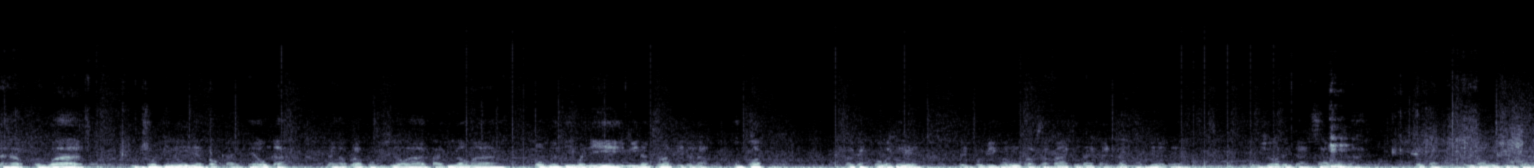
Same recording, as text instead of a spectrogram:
นะครับผมว่าชุมชนที่นี่เนี่ยต้องการแค่โอกาสนะครับแล้วผมเชื่อว่าการที่เรามาลงพื้นที่วันนี้มีนักธุรกิจระดับท็อปๆมาจากทั่วประเทศ เป็นคนมีความรู้ความสามารถทางด้านการค้าขายเยอะเนี่ยผมเชื่อว่าเป็นการสร้างโอกาสให้กับพี่น้องในชุมชน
